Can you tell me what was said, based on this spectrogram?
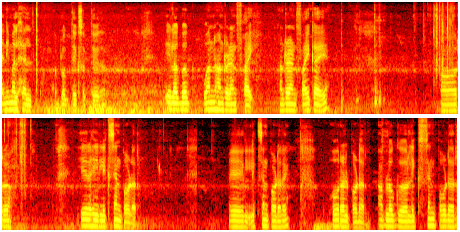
animal health आप लोग देख सकते हो इधर। ये लगभग one hundred and five hundred and five का है। और ये रही लिक्सन पाउडर। ये लिक्सन पाउडर है, ओरल पाउडर। आप लोग लिक्सन पाउडर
